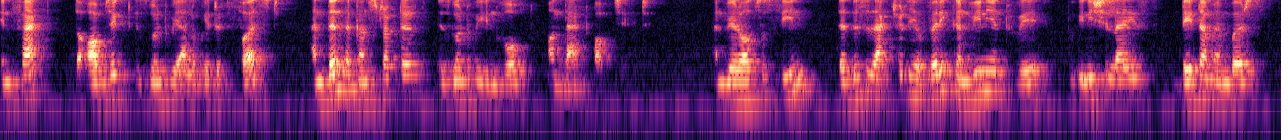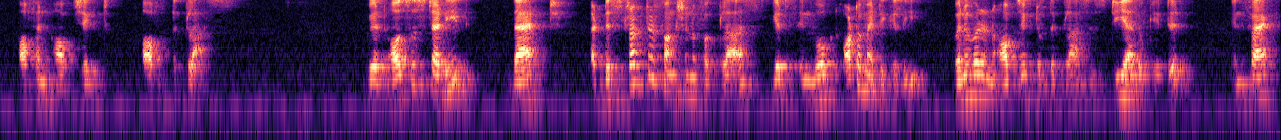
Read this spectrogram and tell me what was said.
In fact, the object is going to be allocated first and then the constructor is going to be invoked on that object. And we are also seen that this is actually a very convenient way to initialize data members of an object of the class. We had also studied that a destructor function of a class gets invoked automatically whenever an object of the class is deallocated. In fact,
